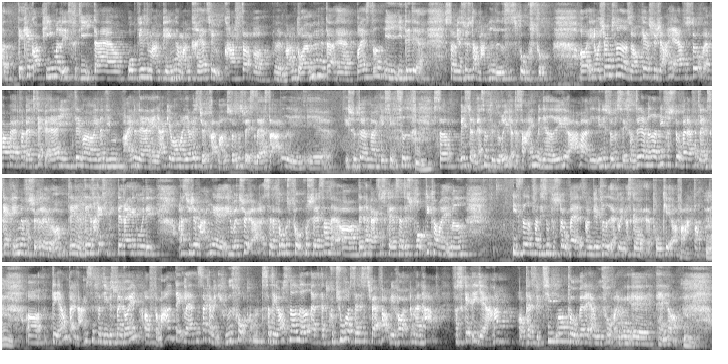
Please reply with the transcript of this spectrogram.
Og det kan godt pine mig lidt, fordi der er jo brugt virkelig mange penge og mange kreative kræfter og øh, mange drømme, der er bristet i, i det der, som jeg synes, der er manglet ledelsesfokus på. Og innovationslederens opgave, synes jeg, er at forstå, hvad pokker er det for landskab, jeg er i. Det var en af de egne læringer, jeg gjorde mig. Jeg vidste jo ikke ret meget om sundhedsvæsenet, da jeg startede i, i, i Syddanmark i sin tid. Mm-hmm. Så vidste jeg en masse om byggeri og design, men jeg havde ikke arbejdet inde i sundhedssektoren. Det der med at lige forstå, hvad det er for et landskab, inden man forsøger at lave det om, det, det, er, rigtig, det er en rigtig god idé. Og der synes jeg, at mange øh, innovatører sætter fokus på processerne og den her værktøjskasse og det sprog, de kommer ind med i stedet for at ligesom forstå, hvad er det for en virkelighed, jeg går ind og skal provokere og forandre. Mm. Og det er jo en balance, fordi hvis man går ind og får meget en del af den, så kan man ikke udfordre den. Så det er også noget med, at, at kulturer sætter til tværfaglige hold, at man har forskellige hjerner og perspektiver på, hvad det er, udfordringen øh, handler om. Mm.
